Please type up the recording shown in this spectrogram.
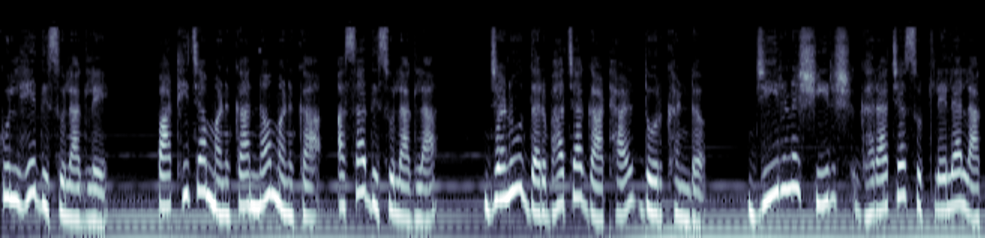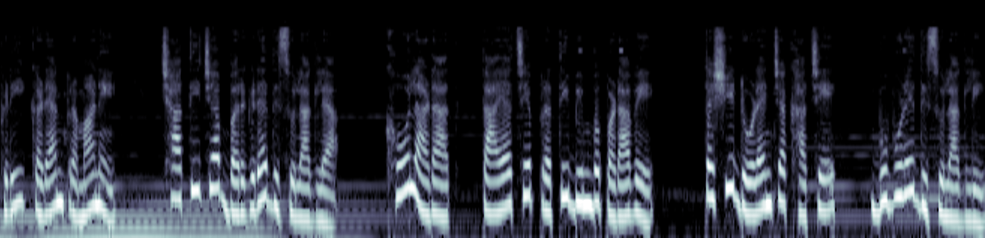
कुल्हे दिसू लागले. पाठीचा मणका न मणका असा दिसू लागला जणू दर्भाच्या गाठाळ दोरखंड. जीर्ण शीर्ष घराच्या सुटलेल्या लाकडी कड्यांप्रमाणे छातीच्या बरगड्या दिसू लागल्या. खोल आडात तायाचे प्रतिबिंब पडावे तशी डोळ्यांच्या खाचे बुबुळे दिसू लागली.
